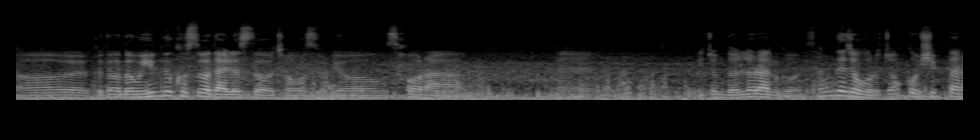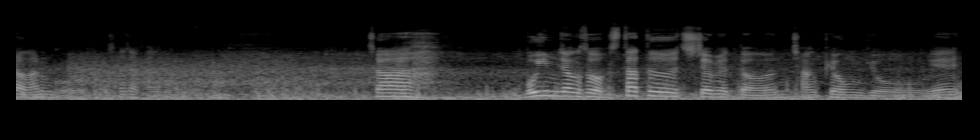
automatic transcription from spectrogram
어, 그동안 너무 힘든 코스만 달렸어. 저수령, 설악. 네. 좀 널널한 곳, 상대적으로 조금 쉽다라고 하는 곳 찾아가는 걸로. 자, 모임 장소 스타트 지점이었던 장평교에 네,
